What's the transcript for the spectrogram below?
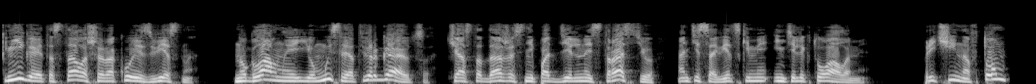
Книга эта стала широко известна, но главные ее мысли отвергаются, часто даже с неподдельной страстью антисоветскими интеллектуалами. Причина в том,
